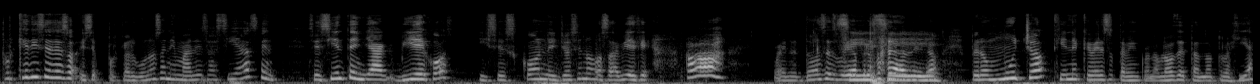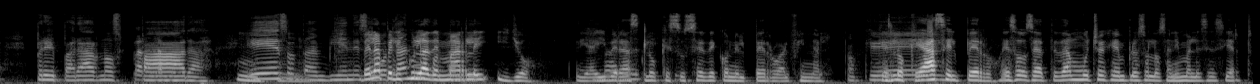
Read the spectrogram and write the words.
¿Por qué dices eso? Dice, porque algunos animales así hacen, se sienten ya viejos y se esconden. Yo sí no lo sabía, dije, ah, bueno, entonces voy Sí, a prepararme, sí. ¿no? Pero mucho tiene que ver eso también cuando hablamos de tanatología, prepararnos Para. Eso también es Ve la película de. Marley y yo. Y ahí Marley verás lo que sucede con el perro al final. Ok. Que es lo que hace el perro. Eso, o sea, te da mucho ejemplo, eso los animales, es cierto.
